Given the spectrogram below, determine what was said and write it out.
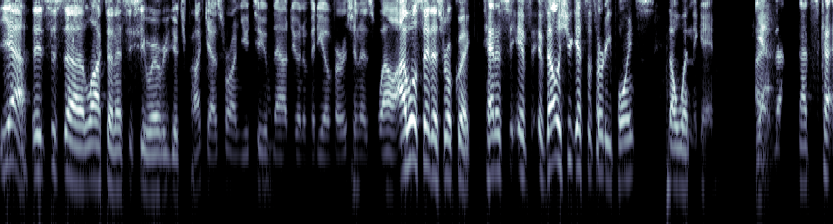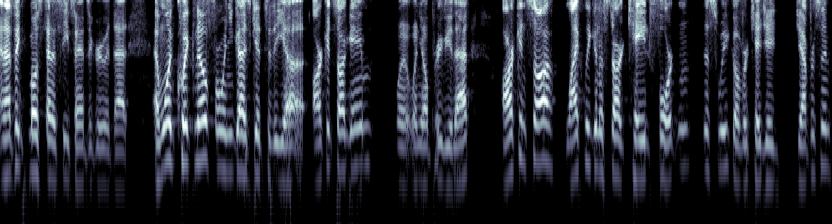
Yeah, it's just uh, locked on SEC wherever you get your podcast. We're on YouTube now doing a video version as well. I will say this real quick: Tennessee, if if LSU gets the thirty points, they'll win the game. I- Yeah. that- that's and I think most Tennessee fans agree with that. And one quick note for when you guys get to the uh, Arkansas game, when, when y'all preview that, Arkansas likely going to start Cade Fortin this week over KJ Jefferson.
